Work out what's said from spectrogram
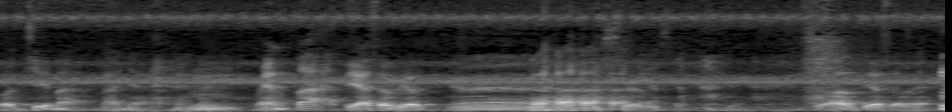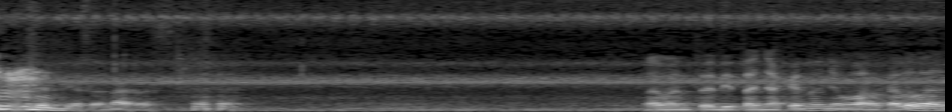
Kunci nak nanya. Hmm. Menta tiasa biar. Ya, bisa, bisa. Soal tiasa tiasa naras. Lawan tuh ditanyakan nya mau keluar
